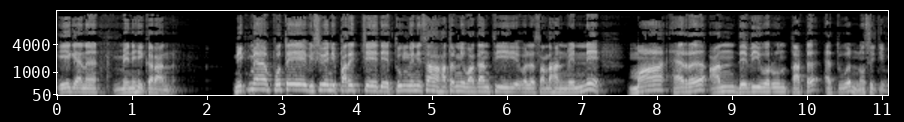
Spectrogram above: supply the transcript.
ඒ ගැන මෙනෙහි කරන්න. නික්මෑම් පොතේ විසිවෙනි පරිච්චේදේ තුන්වෙනි සහ හතරණි වගන්තීවල සඳහන් වෙන්නේ මා හැර අන් දෙවිවරුන් තට ඇතුව නොසිටිව.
